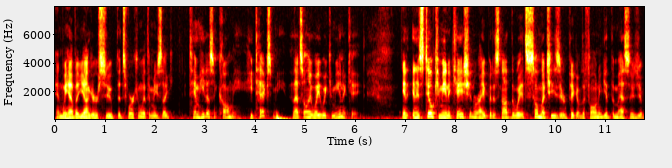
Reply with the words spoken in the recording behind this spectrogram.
and we have a younger soup that's working with him. He's like, Tim, he doesn't call me. He texts me, and that's the only way we communicate. And, and, it's still communication, right? But it's not the way. It's so much easier to pick up the phone and get the message of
